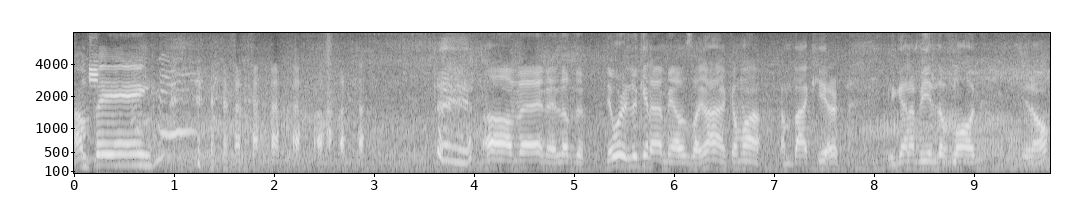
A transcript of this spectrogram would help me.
I'm paying. Oh man, I love them. They were looking at me. I was like, ah, come on, come back here. You're gonna be in the vlog, you know.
